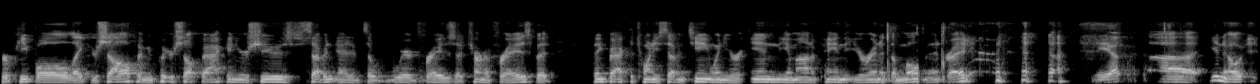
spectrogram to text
for people like yourself. I mean, put yourself back in your shoes. Seven, it's a weird phrase, a turn of phrase, but think back to 2017 when you're in the amount of pain that you're in at the moment, right? yep. Uh, you know, it,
